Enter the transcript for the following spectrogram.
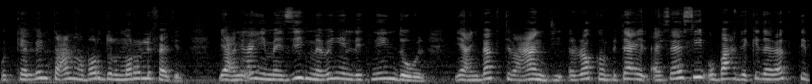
واتكلمت عنها برضو المرة اللي فاتت. يعني يعني مزيج ما بين الاتنين دول يعني بكتب عندي الرقم بتاعي الأساسي وبعد كده بكتب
